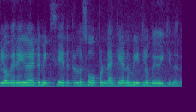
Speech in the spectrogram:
അലോവേരയുമായിട്ട് മിക്സ് ചെയ്തിട്ടുള്ള സോപ്പ് ഉണ്ടാക്കിയാണ് വീട്ടിൽ ഉപയോഗിക്കുന്നത്.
